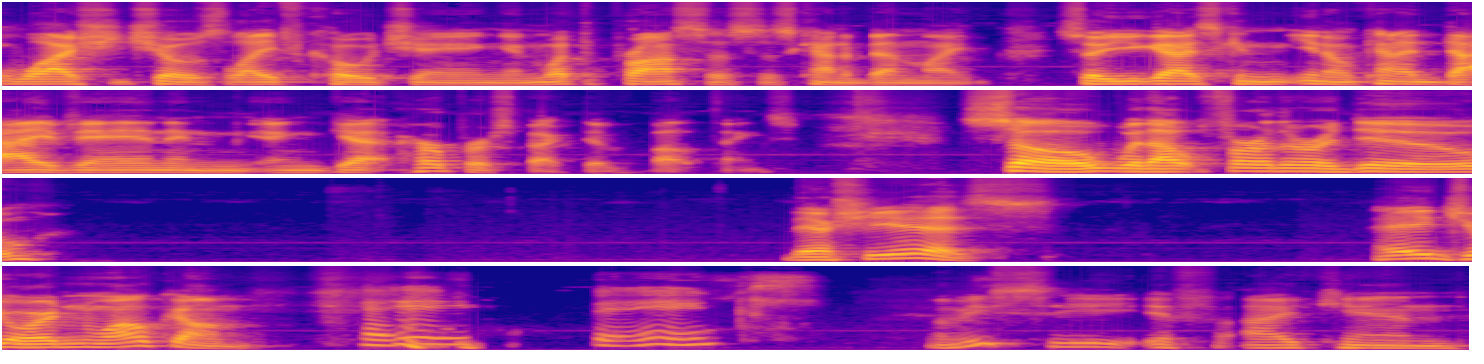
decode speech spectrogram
why she chose life coaching and what the process has kind of been like. So you guys can, you know, kind of dive in and, and get her perspective about things. So without further ado, there she is. Hey, Jordan, welcome. Hey, thanks. Let me see if I can.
